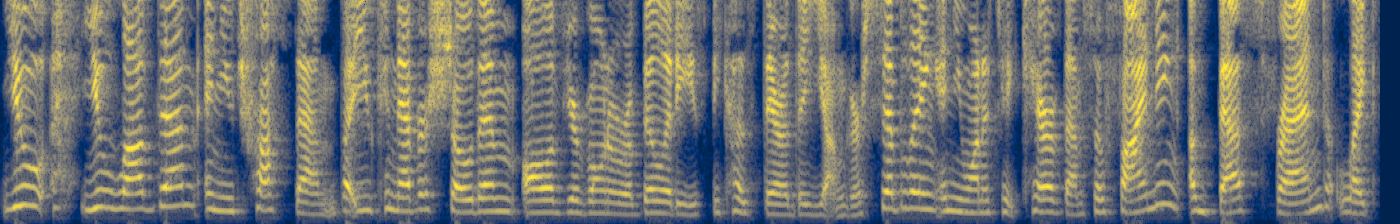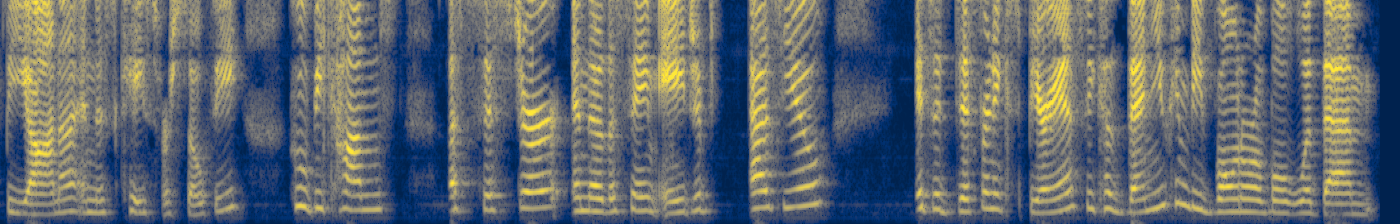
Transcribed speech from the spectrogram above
You you love them and you trust them, but you can never show them all of your vulnerabilities because they're the younger sibling and you want to take care of them. So finding a best friend like Biana in this case for Sophie, who becomes a sister and they're the same age of, as you, it's a different experience because then you can be vulnerable with them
